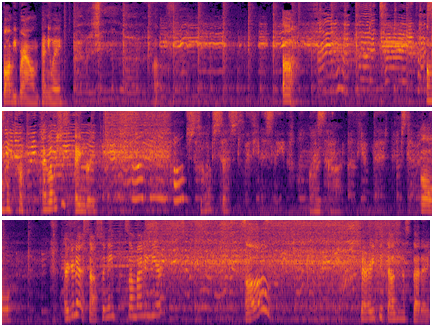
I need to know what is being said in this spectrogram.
Bobby Brown. Anyway. Oh. Oh my god. I love she's angry. I'm so obsessed. Oh my god. Oh. Are you gonna assassinate somebody here? Oh! Very 2000 aesthetic.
